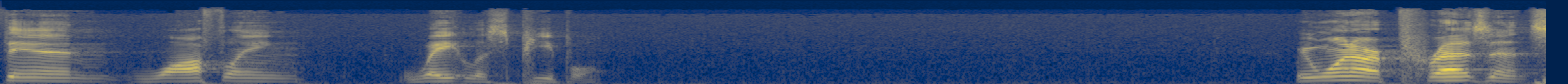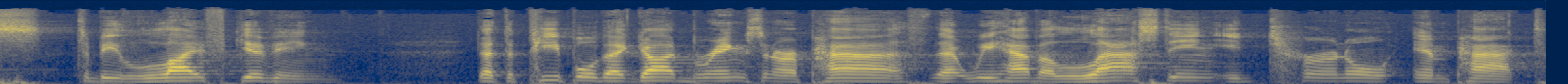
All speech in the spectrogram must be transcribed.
thin, waffling, weightless people. We want our presence to be life giving, that the people that God brings in our path, that we have a lasting, eternal impact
